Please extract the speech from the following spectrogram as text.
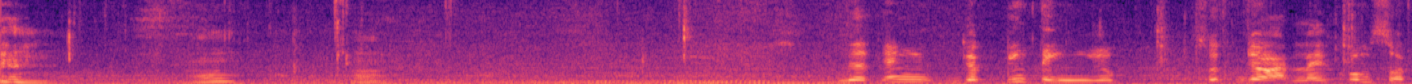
อืมอืมเลือดยังหยดติ้งติงๆอยู่ สุดยอดเลยก้มสด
